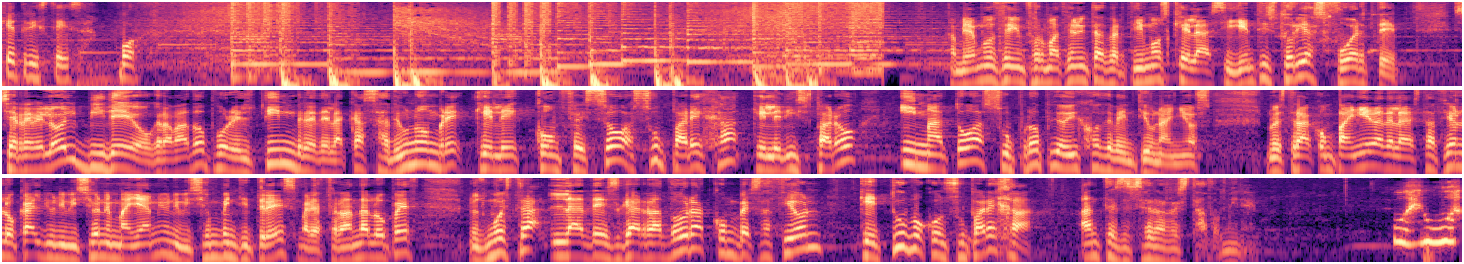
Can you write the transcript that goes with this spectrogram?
Qué tristeza. Borja. Cambiamos de información y te advertimos que la siguiente historia es fuerte. Se reveló el video grabado por el timbre de la casa de un hombre que le confesó a su pareja que le disparó y mató a su propio hijo de 21 años. Nuestra compañera de la estación local de Univisión en Miami, Univisión 23, María Fernanda López, nos muestra la desgarradora conversación que tuvo con su pareja antes de ser arrestado. Miren. Wait, what?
